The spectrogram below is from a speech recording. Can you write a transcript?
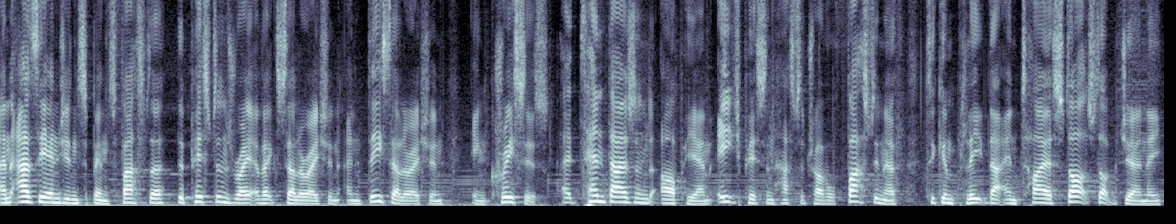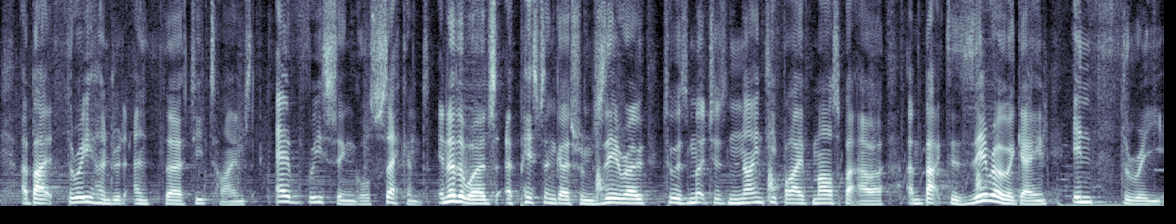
And as the engine spins faster, the piston's rate of acceleration and deceleration increases. At 10,000 RPM, each piston has to travel fast enough to complete that entire start-stop journey about 330 times every single second. In other words, a piston goes from zero to as much as 95 miles per hour and back to zero again in three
